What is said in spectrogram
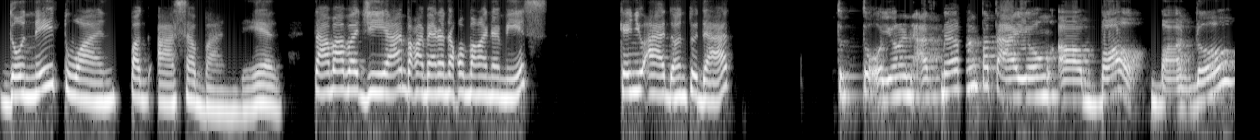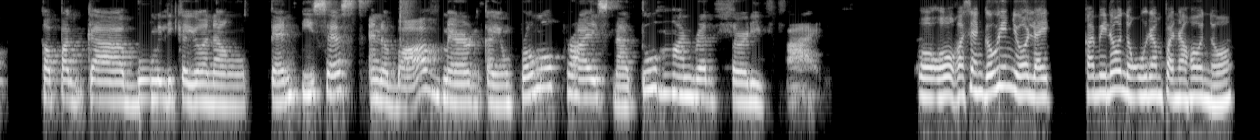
donate one, pag-asa bundle. Tama ba, Gian? Baka meron ako mga na-miss. Can you add on to that? Totoo yun. At meron pa tayong uh, bulk bundle. Kapag ka bumili kayo ng 10 pieces and above, meron kayong promo price na 235. Oo, kasi ang gawin nyo, like kami no, nung unang panahon, no?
